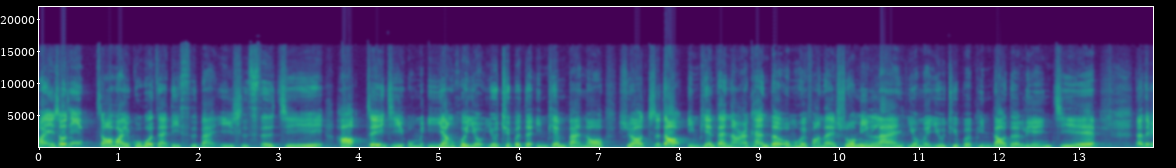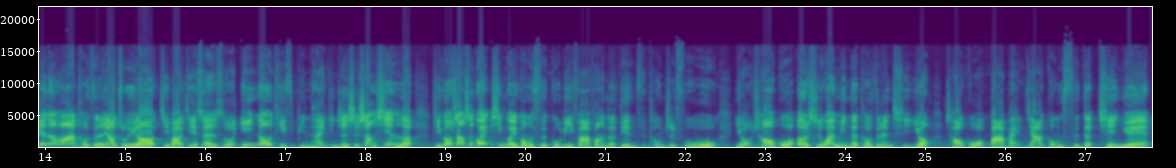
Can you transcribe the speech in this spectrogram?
欢迎收听《赵华与古惑仔》第四百一十四集。好，这一集我们一样会有 YouTube 的影片版哦。需要知道影片在哪儿看的，我们会放在说明栏，有我们 YouTube 频道的连结。那这边的话，投资人要注意喽，吉宝结算所 eNotice 平台已经正式上线了，提供上市柜新贵公司鼓励发放的电子通知服务，有超过二十万名的投资人启用，超过八百家公司的签约。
